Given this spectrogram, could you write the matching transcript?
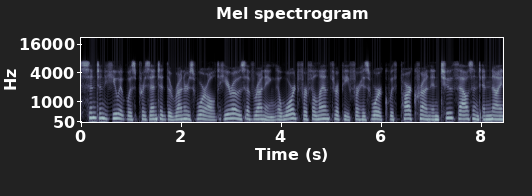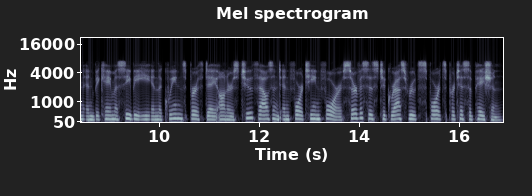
Sinton Hewitt was presented the Runner's World Heroes of Running Award for philanthropy for his work with Parkrun in 2009 and became a CBE in the Queen's Birthday Honours 2014 for services to grassroots sports participation.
